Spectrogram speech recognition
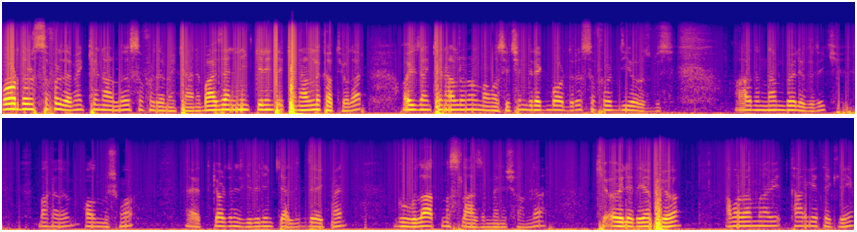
Border sıfır demek kenarlığı sıfır demek yani. Bazen link gelince kenarlık atıyorlar. O yüzden kenarlığın olmaması için direkt border'ı sıfır diyoruz biz. Ardından böyle dedik. Bakalım olmuş mu? Evet gördüğünüz gibi link geldi. Direktmen Google'a atması lazım beni şu anda. Ki öyle de yapıyor. Ama ben buna bir target ekleyeyim.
